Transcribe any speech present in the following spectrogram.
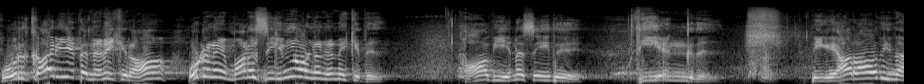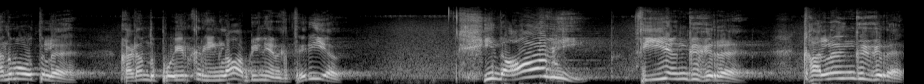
ஒரு காரியத்தை நினைக்கிறான் உடனே மனசு இன்னொன்னு நினைக்குது. ஆவி என்ன செய்யுது? தியங்குது. நீங்க யாராவது இந்த அனுபவத்தில் கடந்து போயிருக்கிறீங்களா அப்படின்னு எனக்கு தெரியாது. இந்த ஆவி தீயங்குகிற கலங்குகிற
